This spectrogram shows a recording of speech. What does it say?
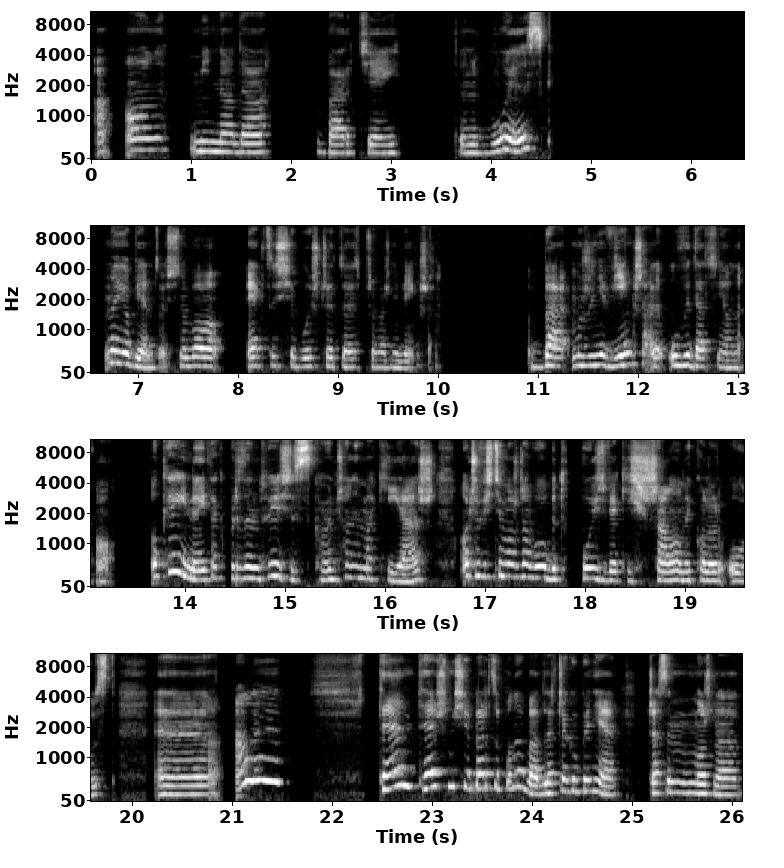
a on mi nada bardziej ten błysk. No i objętość, no bo jak coś się błyszczy, to jest przeważnie większe. Ba może nie większe, ale uwydatnione. O. Okej, okay, no i tak prezentuje się skończony makijaż. Oczywiście można byłoby tu pójść w jakiś szalony kolor ust, e, ale ten też mi się bardzo podoba. Dlaczego by nie? Czasem można,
